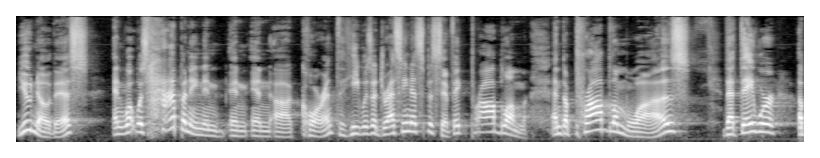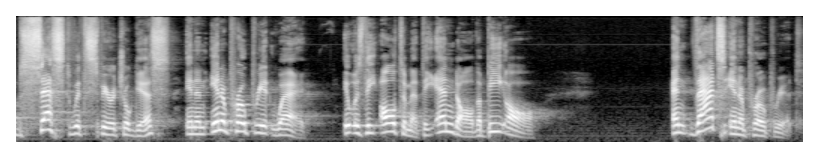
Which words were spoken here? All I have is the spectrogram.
You know this. And what was happening in, in, in uh, Corinth, he was addressing a specific problem. And the problem was that they were obsessed with spiritual gifts in an inappropriate way. It was the ultimate, the end all, the be all. And that's inappropriate.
